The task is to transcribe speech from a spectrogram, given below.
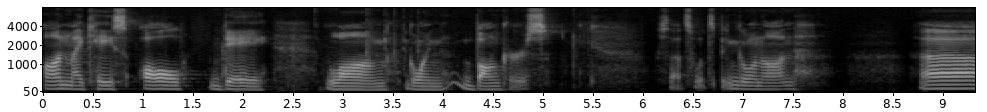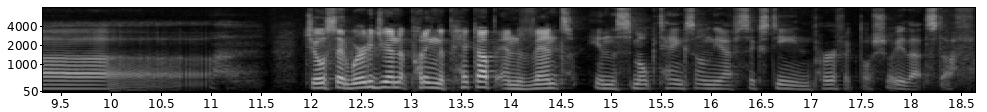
on my case all day long, going bonkers. So that's what's been going on. Uh, Joe said, Where did you end up putting the pickup and vent in the smoke tanks on the F 16? Perfect. I'll show you that stuff.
